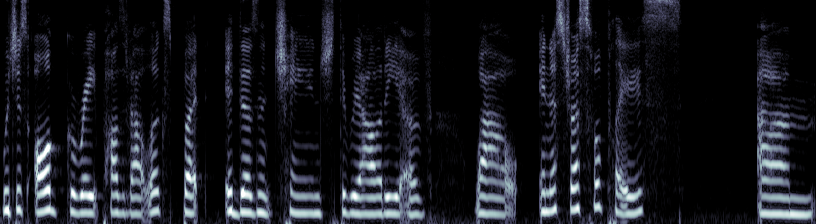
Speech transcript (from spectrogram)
which is all great positive outlooks, but it doesn't change the reality of wow, in a stressful place, um,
